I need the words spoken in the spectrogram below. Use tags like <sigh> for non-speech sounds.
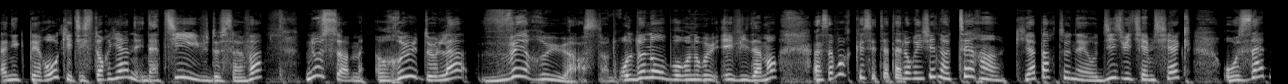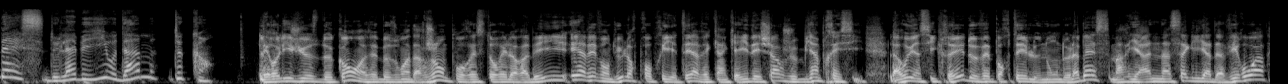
Annick Perrault, qui est historienne et native de Sava. Nous sommes rue de la Verrue. C'est un drôle de nom pour une rue, évidemment. À savoir que c'était à l'origine un terrain qui appartenait au XVIIIe siècle aux abbesses de l'abbaye aux dames de Caen. Les religieuses de Caen avaient besoin d'argent pour restaurer leur abbaye et avaient vendu leur propriété avec un cahier des charges bien précis. La rue ainsi créée devait porter le nom de l'abbesse, Maria Anna Sagliada Verroy,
